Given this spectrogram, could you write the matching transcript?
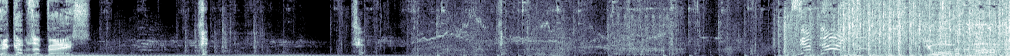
Pick up the pace. Your father.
